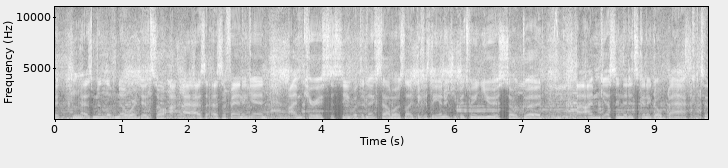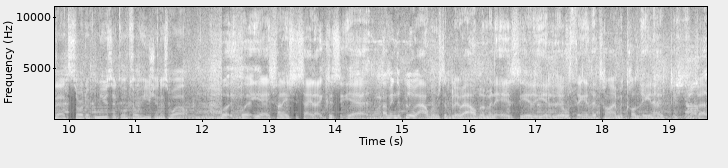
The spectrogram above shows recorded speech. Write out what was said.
it Hmm. as Middle of Nowhere did. So, I, as as a fan again, I'm curious to see what the next album is like because the energy between you is so good. I, I'm guessing that it's going to go back to that sort of musical cohesion as well. Well, well, yeah, it's funny should say that because, yeah, I mean, the Blue album's the Blue album, and it is your, your little thing at the time, you know, but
